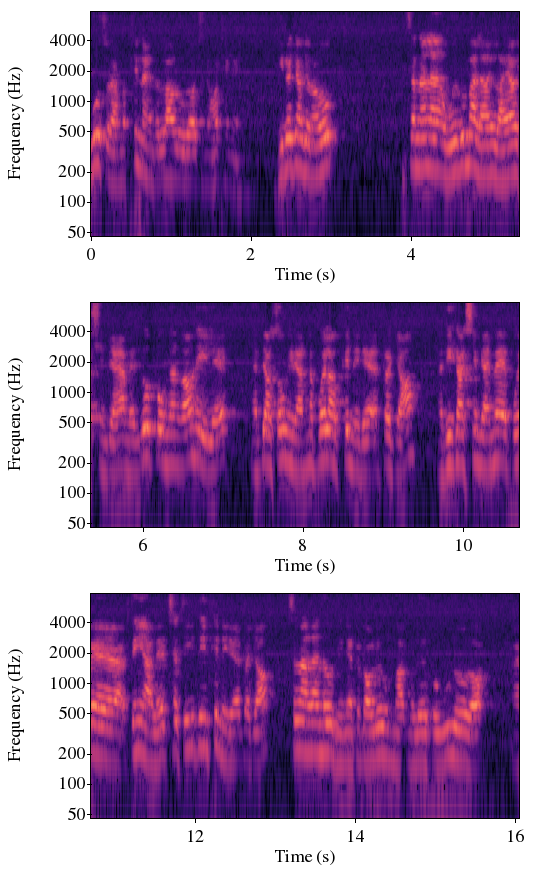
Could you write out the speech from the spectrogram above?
ဖို့ဆိုတာမဖြစ်နိုင်တဲ့လောက်လို့တော့ကျွန်တော်ထင်တယ်ဒီတော့ကြောင့်ကျွန်တော်တို့ဆန်နာလန်အဝေးကမှလာလာရောက်ရှင်ပြိုင်ရမယ်သူတို့ပုံစံကောင်းတွေလည်းပျောက်ဆုံးနေတာနှစ်ပွဲလောက်ဖြစ်နေတဲ့အတွက်ကြောင့်ဒီခါရှင်ပြိုင်မဲ့ပွဲအသင်းရလည်းချက်သေးအသင်းဖြစ်နေတဲ့အတွက်ကြောင့်ဆန်နာလန်တို့အနေနဲ့တော်တော်လေးမလွယ်ဘူးလို့တော့အဲ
